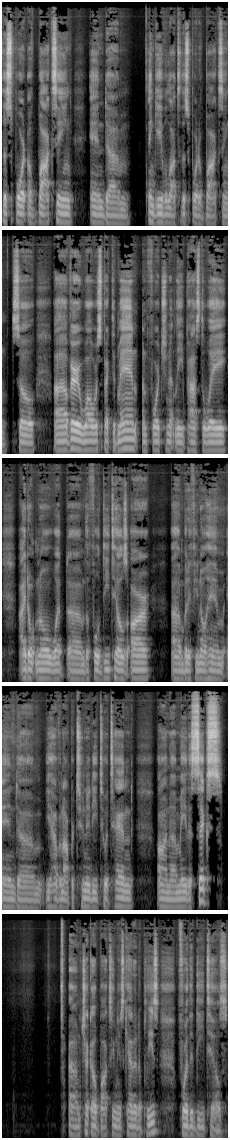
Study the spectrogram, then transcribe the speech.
the sport of boxing and um, and gave a lot to the sport of boxing. So, a uh, very well respected man. Unfortunately, passed away. I don't know what um, the full details are, um, but if you know him and um, you have an opportunity to attend on uh, May the 6th. Um, check out Boxing News Canada, please, for the details.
